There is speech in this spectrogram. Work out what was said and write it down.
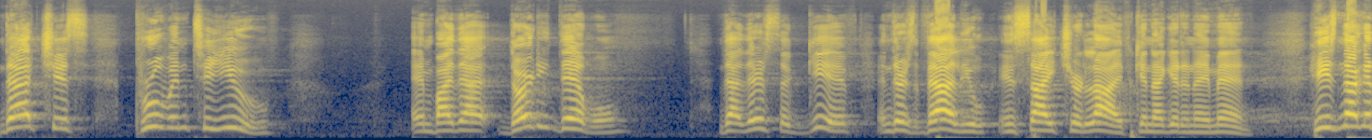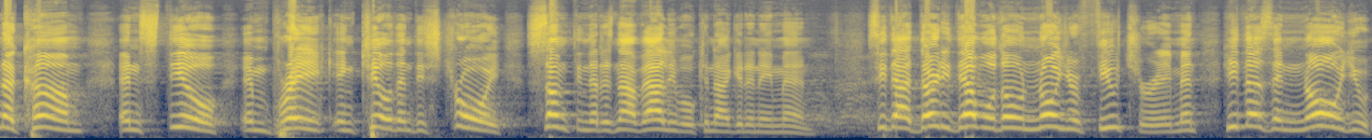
That just proven to you, and by that dirty devil, that there's a gift and there's value inside your life. Can I get an amen? He's not going to come and steal and break and kill and destroy something that is not valuable. Can I get an amen? See, that dirty devil don't know your future, amen. He doesn't know you.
